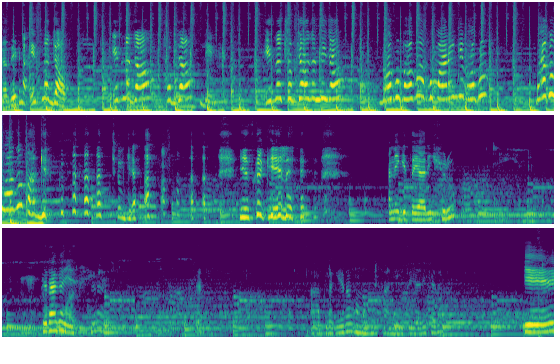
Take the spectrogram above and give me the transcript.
सुनेगा देखना। इसमें जाओ इसमें जाओ छुप जाओ लेट इसमें छुप जाओ जल्दी जाओ। भागो भागो आपको मारेंगे भागो। भागो भागो भाग गया। छुप गया। ये इसका खेल है। आने की तैयारी शुरू। फिर आ गई फिर आ हाँ, आप लगे रहो हम अपने खाने की तैयारी करें। ये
